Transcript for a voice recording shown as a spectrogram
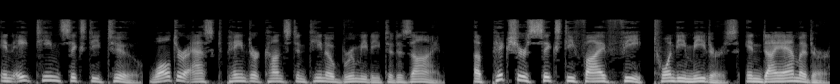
In 1862, Walter asked painter Constantino Brumidi to design a picture 65 feet 20 meters in diameter,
